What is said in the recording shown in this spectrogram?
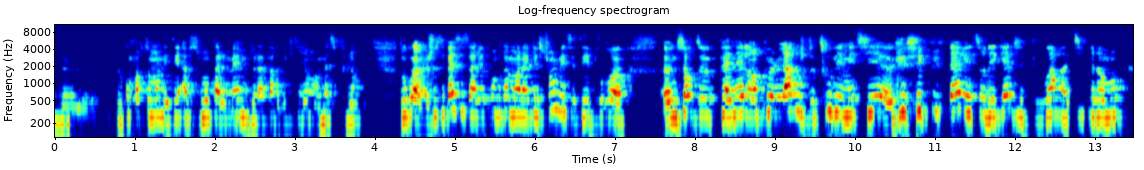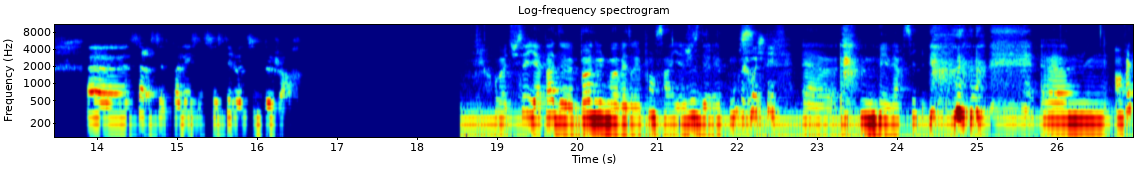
le, le comportement n'était absolument pas le même de la part des clients masculins. Donc voilà, je ne sais pas si ça répond vraiment à la question, mais c'était pour euh, une sorte de panel un peu large de tous les métiers euh, que j'ai pu faire et sur lesquels j'ai pu voir différemment euh, ces, stéréotypes de genre. bah, tu sais, il n'y a pas de bonne ou de mauvaise réponse, hein. il y a juste des réponses. Oui. mais merci. En fait,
